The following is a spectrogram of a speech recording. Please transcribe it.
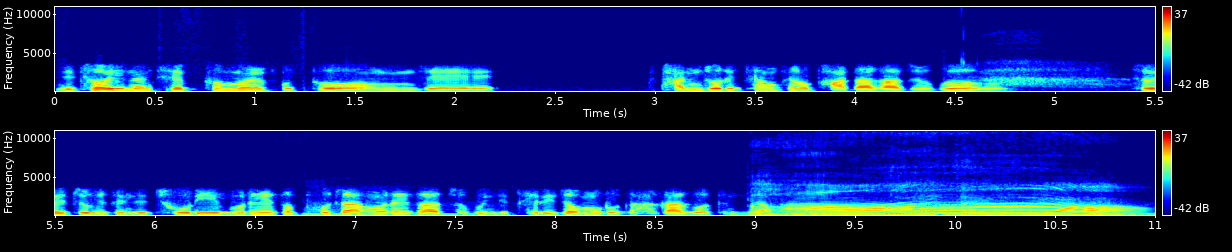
이제 저희는 제품을 보통 이제 반조립 상태로 받아가지고 저희 쪽에서 이제 조립을 해서 포장을 해가지고 이제 대리점으로 나가거든요. 아.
